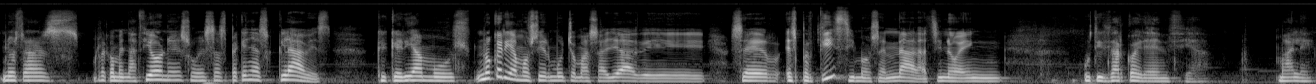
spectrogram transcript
nuestras recomendaciones o esas pequeñas claves que queríamos, no queríamos ir mucho más allá de ser expertísimos en nada, sino en utilizar coherencia, ¿vale?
